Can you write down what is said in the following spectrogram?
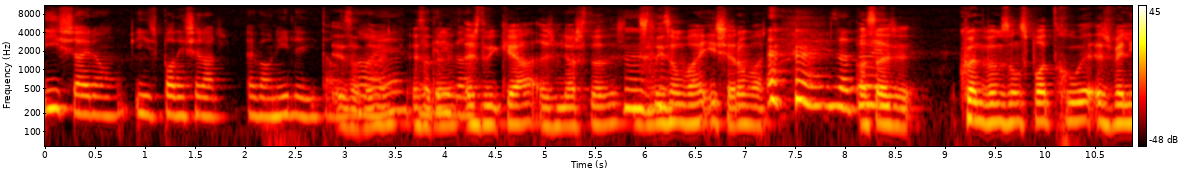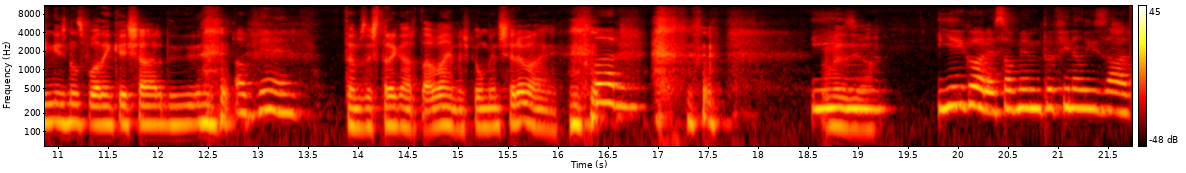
E cheiram. E podem cheirar a baunilha e tal. Exatamente. Não é? exatamente. Incrível. As do IKEA, as melhores de todas, deslizam bem e cheiram bem. Exatamente. Ou seja, quando vamos a um spot de rua, as velhinhas não se podem queixar de Obviamente. estamos a estragar, está bem, mas pelo menos cheira bem. Claro. E, Mas, e agora, só mesmo para finalizar,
